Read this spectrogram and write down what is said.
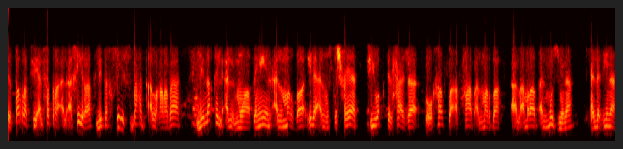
اضطرت في الفترة الأخيرة لتخصيص بعض العربات لنقل المواطنين المرضى إلى المستشفيات في وقت الحاجة وخاصة أصحاب المرضى الأمراض المزمنة الذين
